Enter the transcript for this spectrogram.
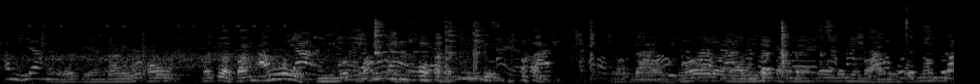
เอาหมูย่างรถเก๋งมารู้เขามาตรวจปั๊มรู้มีรถปั๊มที่โย่างเลยอ้ดาวโอ้ดาวมีได้ปั๊มแล้วได้ยาบาลผมน้ำด้ว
